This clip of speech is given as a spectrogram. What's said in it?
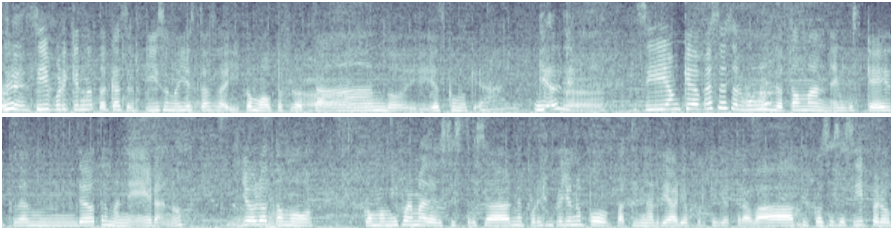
Sí, porque no tocas el piso, ¿no? Y estás ahí como que flotando y es como que... Ay, ya. Ah, Sí, aunque a veces algunos lo toman el skate de, de otra manera, ¿no? Yo lo tomo como mi forma de desestresarme. Por ejemplo, yo no puedo patinar diario porque yo trabajo y cosas así, pero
